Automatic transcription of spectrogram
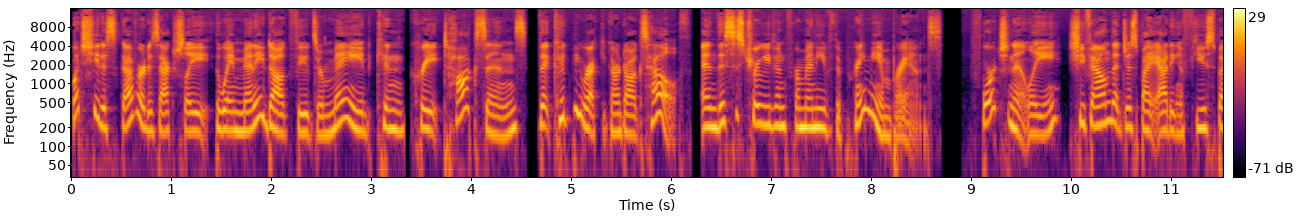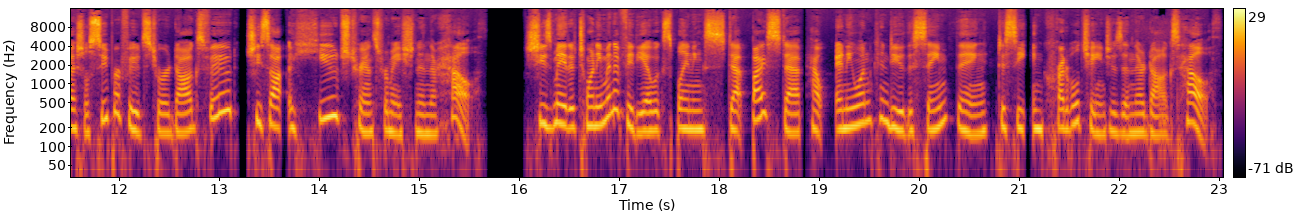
What she discovered is actually the way many dog foods are made can create toxins that could be wrecking our dog's health. And this is true even for many of the premium brands. Fortunately, she found that just by adding a few special superfoods to her dog's food, she saw a huge transformation in their health. She's made a 20 minute video explaining step by step how anyone can do the same thing to see incredible changes in their dog's health.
